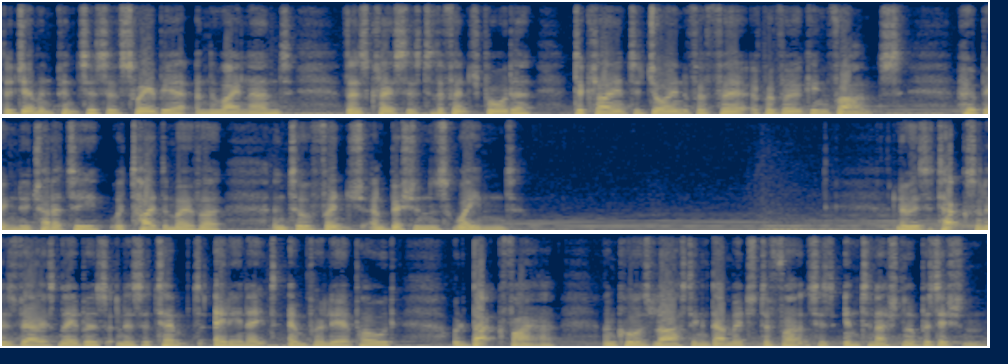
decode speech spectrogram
the German princes of Swabia and the Rhineland, those closest to the French border, declined to join for fear of provoking France, hoping neutrality would tide them over until French ambitions waned. Louis' attacks on his various neighbours and his attempt to alienate Emperor Leopold would backfire and cause lasting damage to France's international position.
